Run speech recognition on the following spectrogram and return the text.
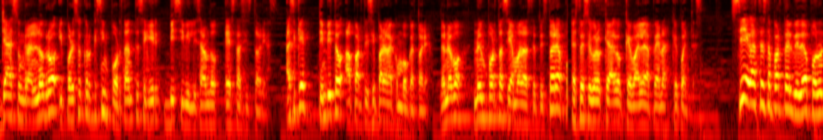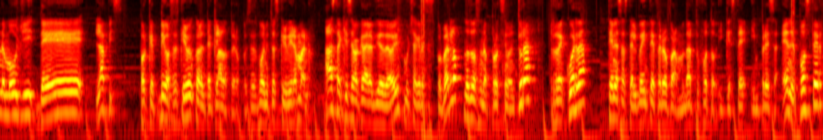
ya es un gran logro y por eso creo que es importante seguir visibilizando estas historias. Así que te invito a participar en la convocatoria. De nuevo, no importa si ya mandaste tu historia, estoy seguro que es algo que vale la pena que cuentes. Si llegaste a esta parte del video, pon un emoji de lápiz. Porque digo, se escriben con el teclado, pero pues es bonito escribir a mano. Hasta aquí se va a quedar el video de hoy. Muchas gracias por verlo. Nos vemos en una próxima aventura. Recuerda, tienes hasta el 20 de febrero para mandar tu foto y que esté impresa en el póster.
